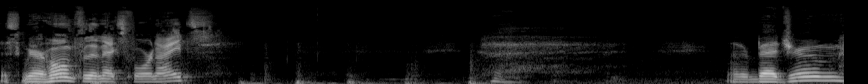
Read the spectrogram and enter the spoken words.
This be our home for the next four nights. Another bedroom.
